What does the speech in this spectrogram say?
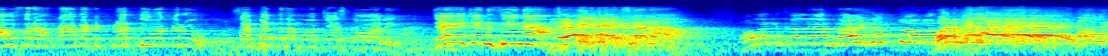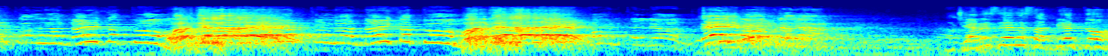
అవసరం. కాబట్టి ప్రతి ఒక్కరూ సభ్యత్వ నమోదు చేసుకోవాలి. జై జనసేన! పవన్ కళ్యాణ్ నాయకత్వం పవన్ కళ్యాణ్ నాయకత్వం పవన్ కళ్యాణ్ నాయకత్వం పవన్ కళ్యాణ్ జై పవన్ కళ్యాణ్ జనసేన సభ్యత్వం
